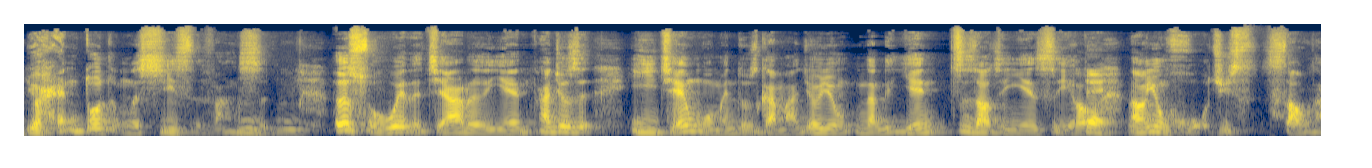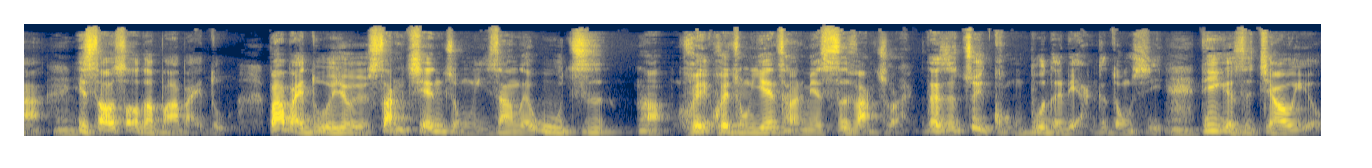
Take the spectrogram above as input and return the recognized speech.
有很多种的吸食方式。而所谓的加热烟，它就是以前我们都是干嘛？就用那个烟制造成烟丝以后，然后用火去烧它，一烧烧到八百度，八百度就有上千种以上的物质啊，会会从烟草里面释放出来。但是最恐怖的两个东西，第一个是焦油，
